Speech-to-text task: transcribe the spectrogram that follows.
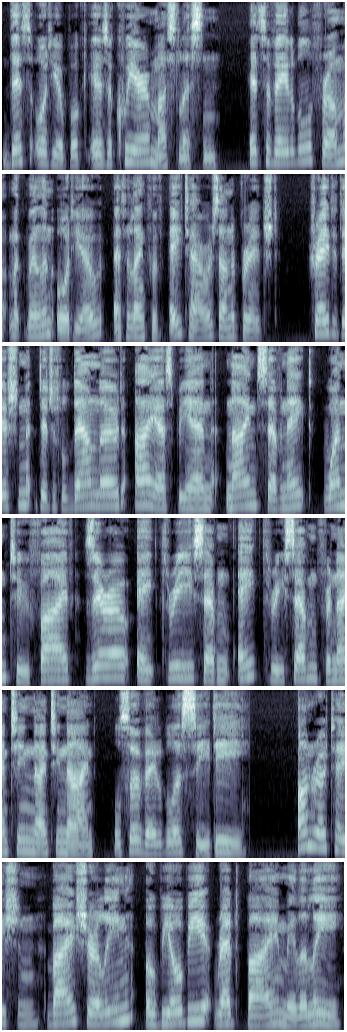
this audiobook is a queer must-listen. It's available from Macmillan Audio at a length of eight hours unabridged. Trade Edition Digital Download ISBN 978-125-0837837 for 1999, also available as CD. On Rotation by Shirlene Obuobi, read by Mela Lee.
